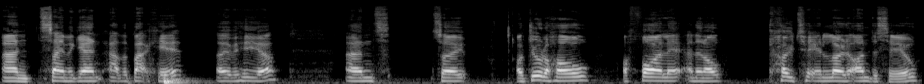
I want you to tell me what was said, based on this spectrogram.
And same again at the back here over here. And so I'll drill a hole I'll file it and then I'll coat it in load of under seal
